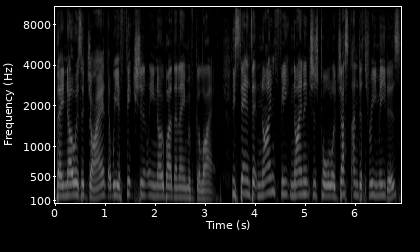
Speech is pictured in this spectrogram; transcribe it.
they know as a giant that we affectionately know by the name of Goliath. He stands at nine feet, nine inches tall, or just under three meters,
